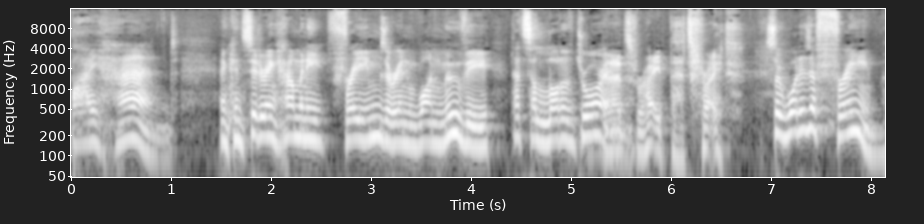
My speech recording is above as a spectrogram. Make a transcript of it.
by hand. And considering how many frames are in one movie, that's a lot of drawing. That's right, that's right. So, what is a frame?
